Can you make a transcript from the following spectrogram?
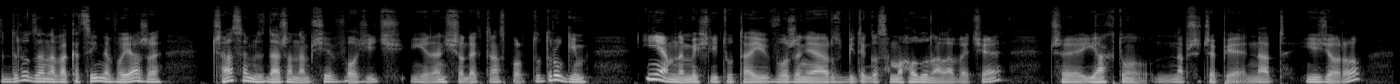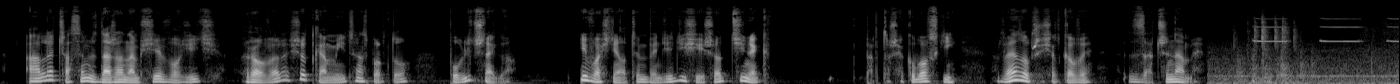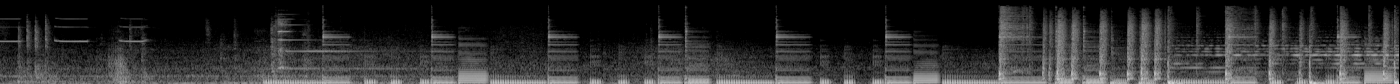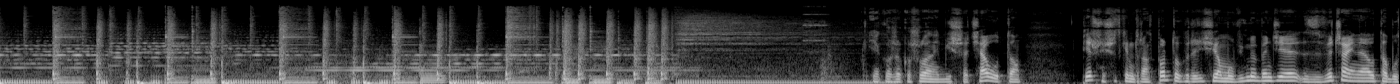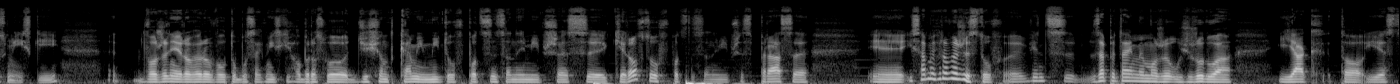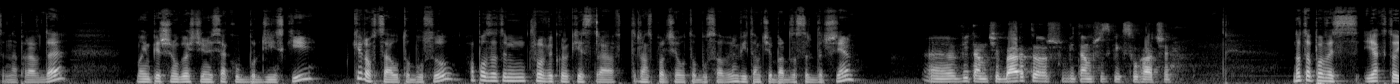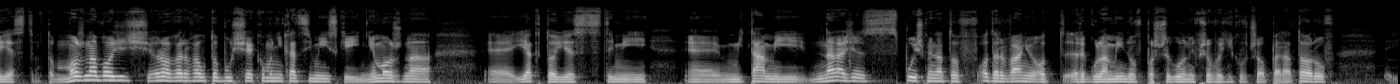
W drodze na wakacyjne wojaże czasem zdarza nam się wozić jeden środek transportu drugim. I nie mam na myśli tutaj wożenia rozbitego samochodu na lawecie, czy jachtu na przyczepie nad jezioro, ale czasem zdarza nam się wozić rower środkami transportu publicznego. I właśnie o tym będzie dzisiejszy odcinek. Bartosz Jakubowski, węzeł przesiadkowy. Zaczynamy. Jako, że koszula najbliższa ciału, to pierwszym środkiem transportu, który dzisiaj omówimy, będzie zwyczajny autobus miejski. Dwożenie rowerów w autobusach miejskich obrosło dziesiątkami mitów podsycanymi przez kierowców, podsycanymi przez prasę e, i samych rowerzystów, e, więc zapytajmy może u źródła, jak to jest naprawdę. Moim pierwszym gościem jest Jakub Burdziński, kierowca autobusu, a poza tym człowiek orkiestra w transporcie autobusowym. Witam Cię bardzo serdecznie. E, witam Cię Bartosz, witam wszystkich słuchaczy. No to powiedz, jak to jest? To można wozić rower w autobusie komunikacji miejskiej? Nie można? E, jak to jest z tymi e, mitami? Na razie spójrzmy na to w oderwaniu od regulaminów poszczególnych przewoźników czy operatorów.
